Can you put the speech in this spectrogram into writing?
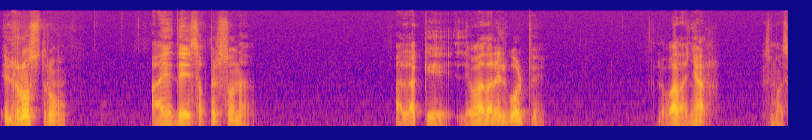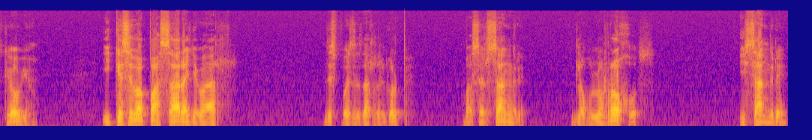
El rostro de esa persona a la que le va a dar el golpe, lo va a dañar. Es más que obvio. ¿Y qué se va a pasar a llevar después de darle el golpe? Va a ser sangre, glóbulos rojos y sangre,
